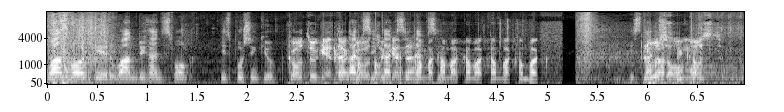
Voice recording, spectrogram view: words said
One more here, one behind the smoke. He's pushing you. Go together, Taxi, go taxi, together. Come back, come back, come back, come back, come back. He's almost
